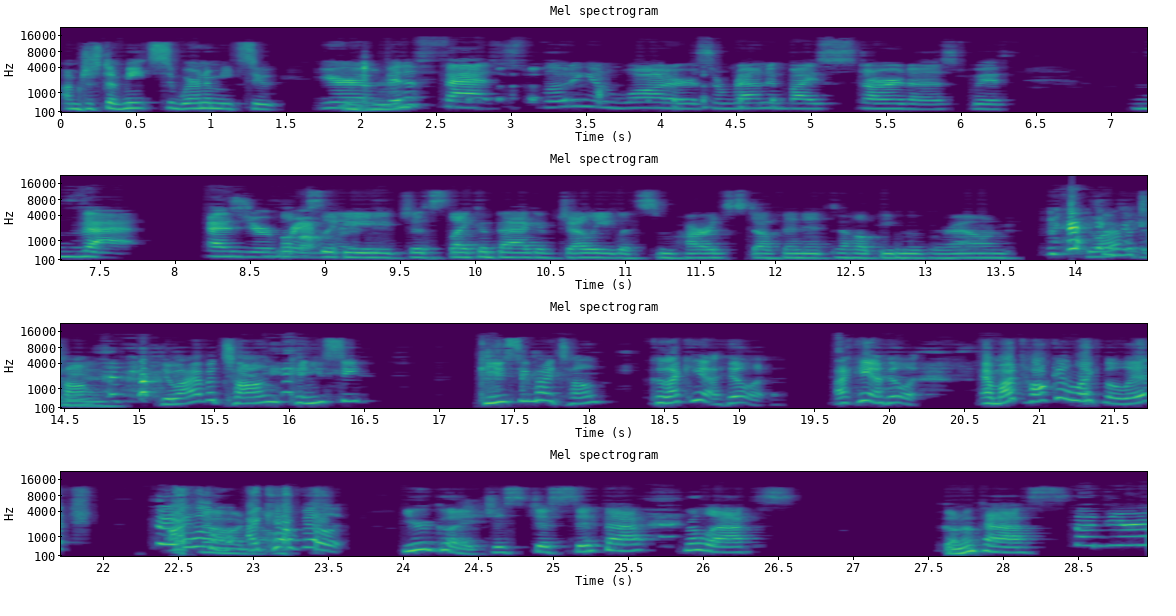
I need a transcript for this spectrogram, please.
I'm just a meat suit, wearing a meat suit. You're a Mhm. bit of fat floating in water surrounded by stardust with that as your brain. Mostly just like a bag of jelly with some hard stuff in it to help you move around. Do I have a tongue? Yeah. Do I have a tongue? Can you see? Can you see my tongue? Because I can't heal it. I can't heal it. Am I talking like the lich? I, have, No, I can't feel it. You're good. Just just sit back, relax. Gonna pass. Thondira,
